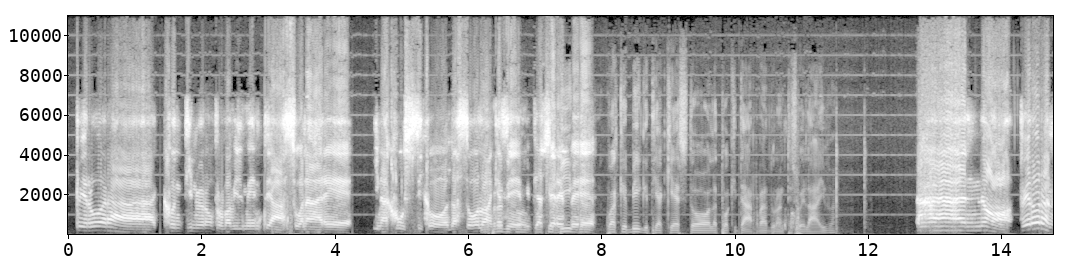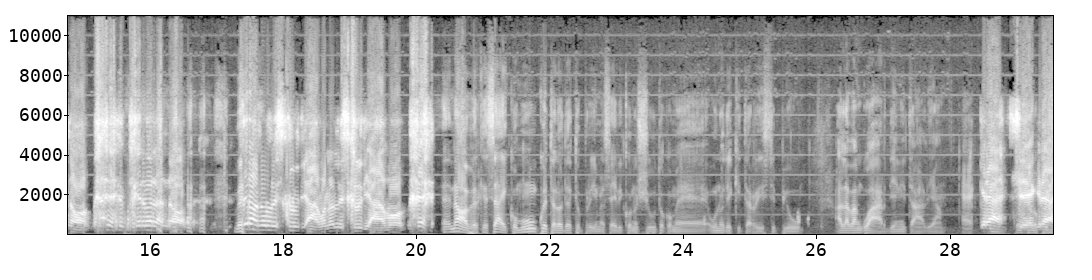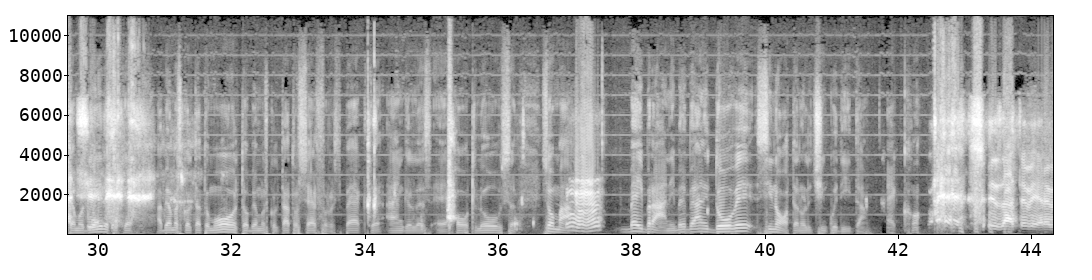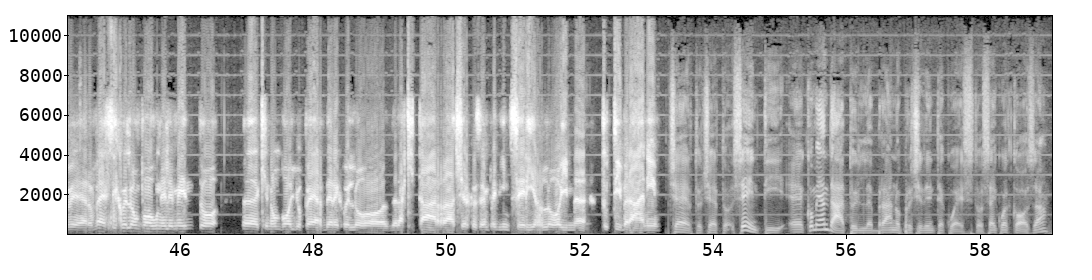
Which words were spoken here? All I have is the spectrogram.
per ora continuerò probabilmente a suonare in acustico da solo, no, anche se dico, mi piacerebbe... Big, qualche big ti ha chiesto la tua chitarra durante i suoi live? Uh, no, per ora no, per ora no, però non lo escludiamo, non lo escludiamo. eh, no, perché sai, comunque te l'ho detto prima, sei riconosciuto come uno dei chitarristi più all'avanguardia in Italia. Ecco, grazie, grazie. Possiamo dire perché abbiamo ascoltato molto, abbiamo ascoltato Self Respect, Angles e Hot Lows, insomma, mm-hmm. Bei brani, bei brani dove si notano le cinque dita. Ecco. esatto, è vero, è vero. Beh, sì, quello è un po' un elemento eh, che non voglio perdere, quello della chitarra. Cerco sempre di inserirlo in tutti i brani. Certo, certo. Senti, eh, com'è andato il brano precedente a questo? Sai qualcosa?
